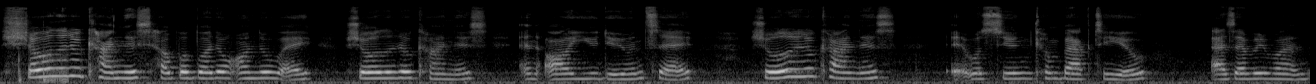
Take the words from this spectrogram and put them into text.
Show a little kindness, help a brother on the way. Show a little kindness, and all you do and say. Show a little kindness, it will soon come back to you as everyone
